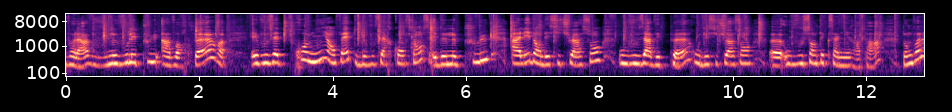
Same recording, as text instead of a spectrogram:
voilà, vous ne voulez plus avoir peur et vous êtes promis en fait de vous faire confiance et de ne plus aller dans des situations où vous avez peur ou des situations euh, où vous sentez que ça n'ira pas. Donc voilà,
